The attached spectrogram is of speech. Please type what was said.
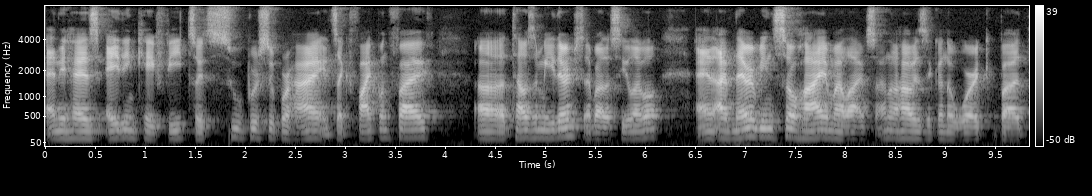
and it has 18k feet, so it's super super high. It's like 5.5 uh, thousand meters above the sea level, and I've never been so high in my life, so I don't know how is it gonna work. But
